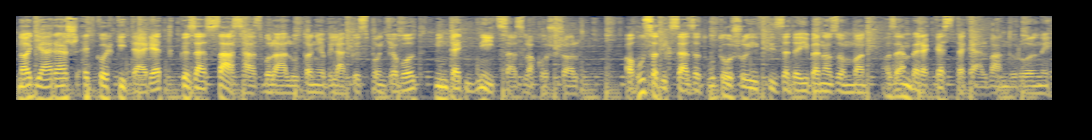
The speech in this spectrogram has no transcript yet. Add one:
Nagyjárás egykor kiterjedt, közel 100 házból álló tanyavilág központja volt, mintegy 400 lakossal. A 20. század utolsó évtizedeiben azonban az emberek kezdtek elvándorolni.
